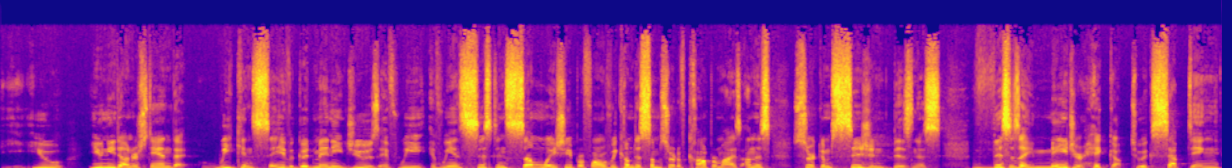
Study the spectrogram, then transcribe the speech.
You, you need to understand that we can save a good many Jews if we, if we insist in some way, shape, or form, if we come to some sort of compromise on this circumcision business. This is a major hiccup to accepting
